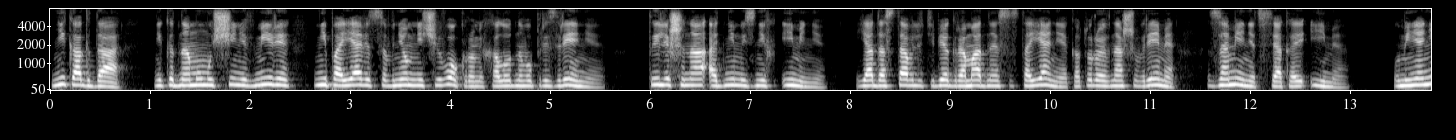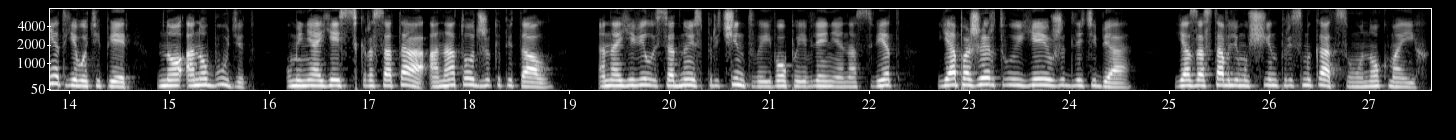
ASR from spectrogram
«Никогда, ни к одному мужчине в мире не появится в нем ничего, кроме холодного презрения. Ты лишена одним из них имени. Я доставлю тебе громадное состояние, которое в наше время заменит всякое имя. У меня нет его теперь, но оно будет. У меня есть красота, она тот же капитал». Она явилась одной из причин твоего появления на свет. Я пожертвую ей уже для тебя. Я заставлю мужчин присмыкаться у ног моих,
